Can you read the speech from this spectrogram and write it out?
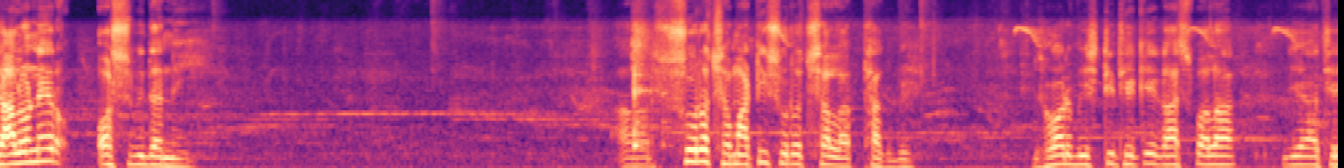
জ্বালনের অসুবিধা নেই। আর সুরক্ষা, মাটি সুরক্ষা লাভ থাকবে। ঝড় বৃষ্টি থেকে গাছপালা যে আছে,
